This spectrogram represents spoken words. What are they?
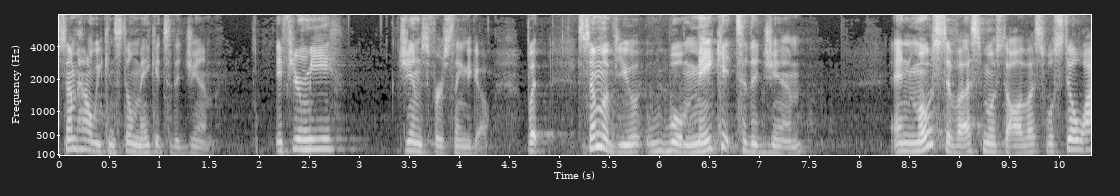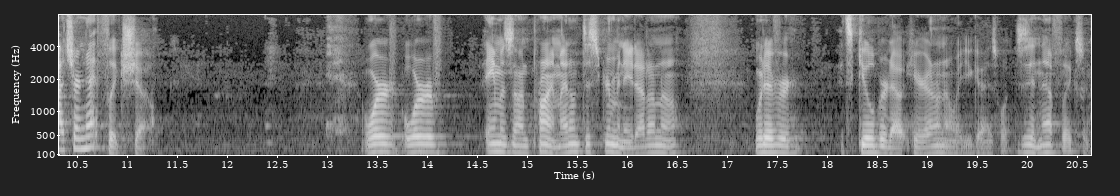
Somehow we can still make it to the gym. If you're me, gym's first thing to go. But some of you will make it to the gym, and most of us, most all of us, will still watch our Netflix show or, or Amazon Prime. I don't discriminate. I don't know. Whatever. It's Gilbert out here. I don't know what you guys, Is it Netflix? Or?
